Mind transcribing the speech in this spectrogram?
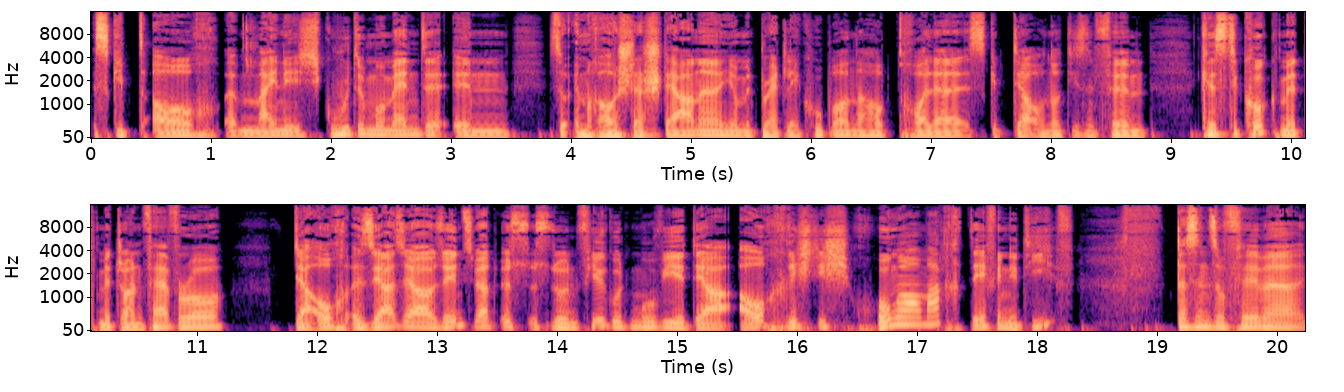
Es gibt auch, äh, meine ich, gute Momente in so im Rausch der Sterne, hier mit Bradley Cooper in der Hauptrolle. Es gibt ja auch noch diesen Film Kiste Cook mit, mit John Favreau, der auch sehr, sehr sehenswert ist. Ist so ein Feel-Good-Movie, der auch richtig Hunger macht, definitiv. Das sind so Filme,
